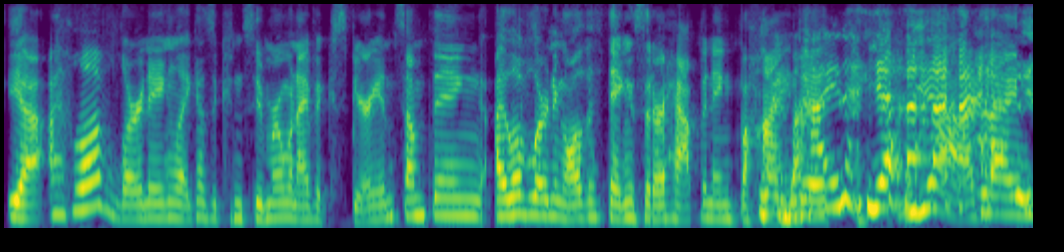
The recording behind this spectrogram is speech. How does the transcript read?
Yeah, I love learning like as a consumer when I've experienced something. I love learning all the things that are happening behind, like behind it. Yeah. Yeah, that I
